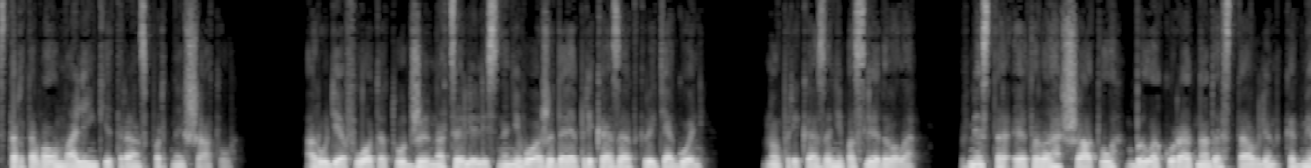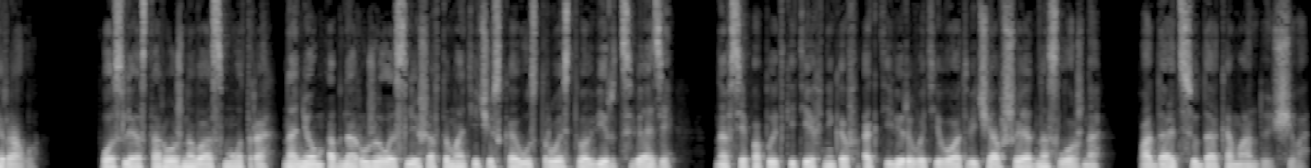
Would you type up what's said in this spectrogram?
стартовал маленький транспортный шаттл. Орудия флота тут же нацелились на него, ожидая приказа открыть огонь. Но приказа не последовало. Вместо этого шаттл был аккуратно доставлен к адмиралу. После осторожного осмотра на нем обнаружилось лишь автоматическое устройство вирт-связи, на все попытки техников активировать его отвечавшие односложно «подать сюда командующего».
